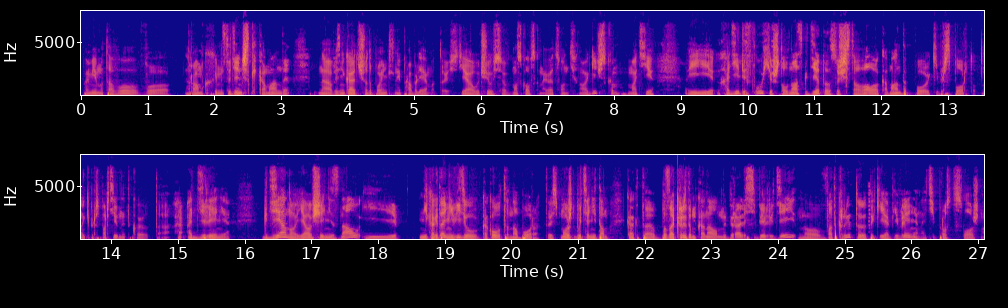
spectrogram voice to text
помимо того, в рамках именно студенческой команды а, возникают еще дополнительные проблемы. То есть я учился в Московском авиационно-технологическом МАТИ, и ходили слухи, что у нас где-то существовала команда по киберспорту, ну, киберспортивное такое вот а, отделение. Где оно, я вообще не знал, и никогда не видел какого-то набора. То есть, может быть, они там как-то по закрытым каналам набирали себе людей, но в открытую такие объявления найти просто сложно.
